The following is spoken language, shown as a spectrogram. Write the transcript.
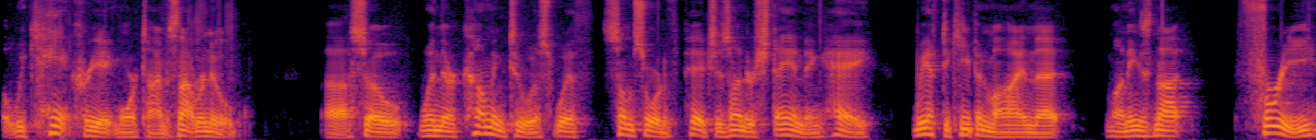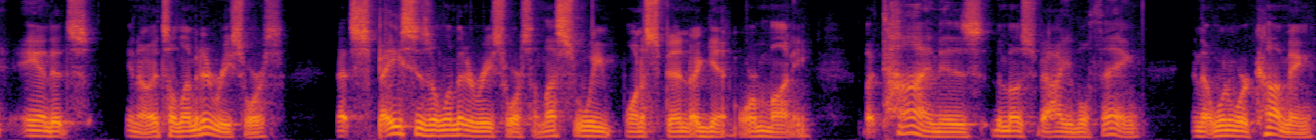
but we can't create more time. It's not renewable. Uh, so when they're coming to us with some sort of pitch, is understanding, hey, we have to keep in mind that money is not free and it's you know it's a limited resource. That space is a limited resource unless we want to spend again more money. But time is the most valuable thing, and that when we're coming,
